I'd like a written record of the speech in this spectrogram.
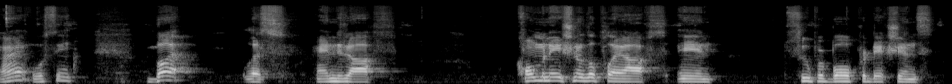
All right. We'll see. But let's end it off. Culmination of the playoffs in Super Bowl predictions.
